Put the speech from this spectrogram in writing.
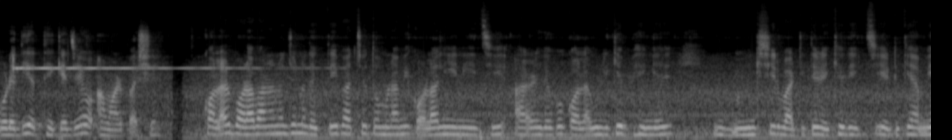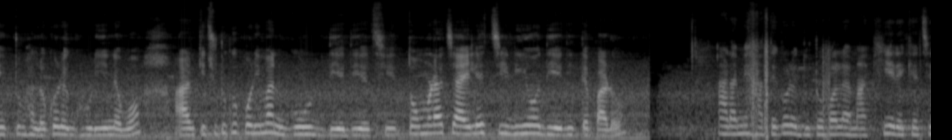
করে দিও, থেকে যেও আমার পাশে। কলার বড়া বানানোর জন্য দেখতেই পাচ্ছ তোমরা আমি কলা নিয়ে নিয়েছি। আর এই দেখো কলাগুলিকে ভেঙে মিক্সির বাটিতে রেখে দিচ্ছি। এটিকে আমি একটু ভালো করে ঘুরিয়ে নেব। আর কিছুটুকু পরিমাণ গুড় দিয়ে দিয়েছি। তোমরা চাইলে চিনিও দিয়ে দিতে পারো। আর আমি হাতে করে দুটো কলা মাখিয়ে রেখেছি,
